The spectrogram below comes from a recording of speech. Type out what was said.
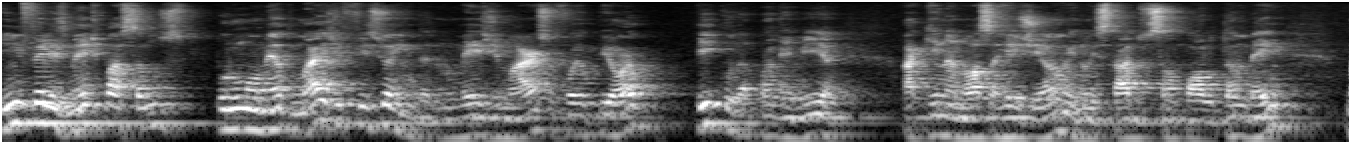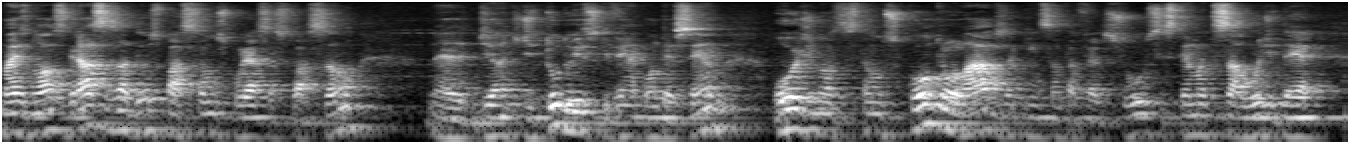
Infelizmente passamos por um momento mais difícil ainda. No mês de março foi o pior pico da pandemia aqui na nossa região e no estado de São Paulo também. Mas nós, graças a Deus, passamos por essa situação. né, diante de tudo isso que vem acontecendo. Hoje nós estamos controlados aqui em Santa Fé do Sul, o sistema de saúde der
